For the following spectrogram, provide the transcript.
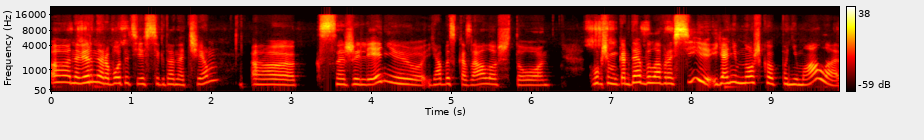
Uh, наверное, работать есть всегда над чем. Uh, к сожалению, я бы сказала, что в общем, когда я была в России, я немножко понимала,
